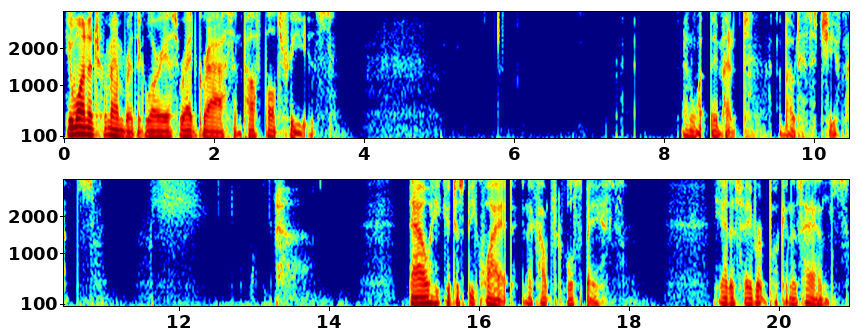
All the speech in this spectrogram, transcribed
He wanted to remember the glorious red grass and puffball trees. And what they meant about his achievements. Now he could just be quiet in a comfortable space. He had his favorite book in his hands,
